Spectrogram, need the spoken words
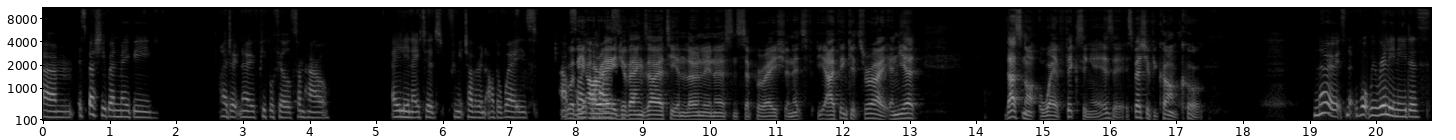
um, especially when maybe I don't know if people feel somehow alienated from each other in other ways. Well, the, the our house. age of anxiety and loneliness and separation. It's yeah, I think it's right, and yet that's not a way of fixing it, is it? Especially if you can't cook. No, it's what we really need is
